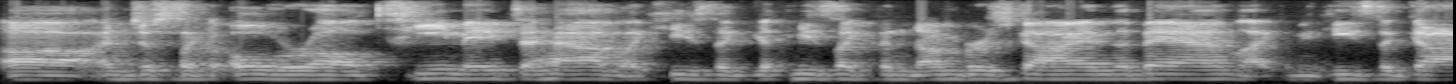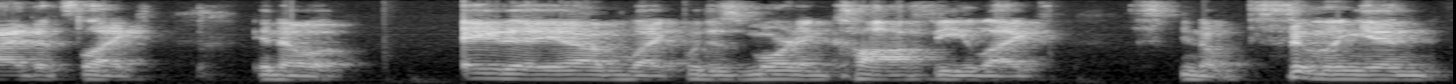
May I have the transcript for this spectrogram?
Uh, and just like overall teammate to have. Like he's the he's like the numbers guy in the band. Like I mean he's the guy that's like you know 8 a.m. like with his morning coffee like you know, filling in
